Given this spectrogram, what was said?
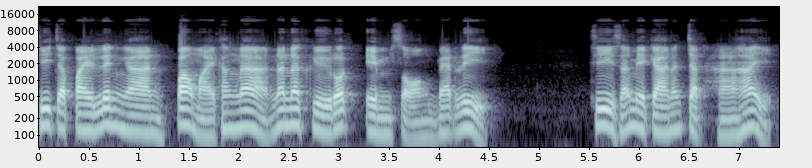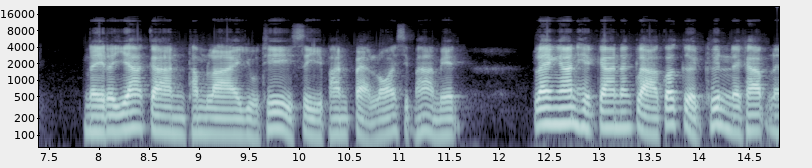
ที่จะไปเล่นงานเป้าหมายข้างหน้านั่นก็คือรถ M2 แบตเตอรี่ที่สหรัฐอเมริกานั้นจัดหาให้ในระยะการทำลายอยู่ที่ 4,815 เมตร รายงานเหตุการณ์ดังกล่าวก็เกิดขึ้นนะครับใน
